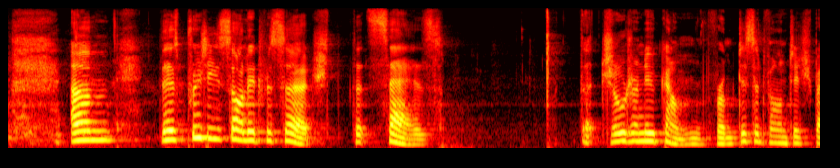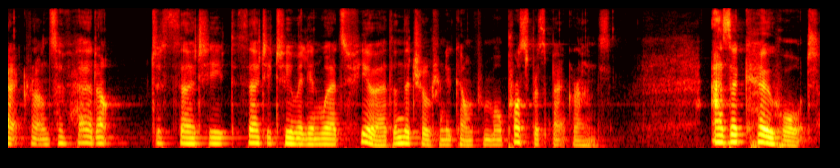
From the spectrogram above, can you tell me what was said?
um, there's pretty solid research that says that children who come from disadvantaged backgrounds have heard up to 30 to 32 million words fewer than the children who come from more prosperous backgrounds. As a cohort,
